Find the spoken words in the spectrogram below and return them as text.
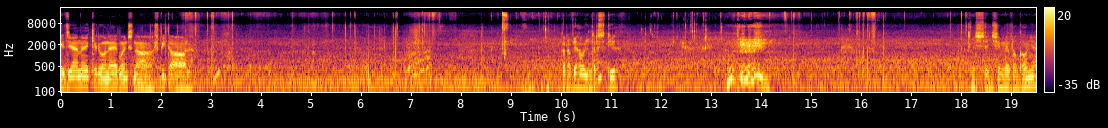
Jedziemy, kierunek Łęczna, szpital. Teraz wjechał Intercity. Siedzimy w wagonie.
